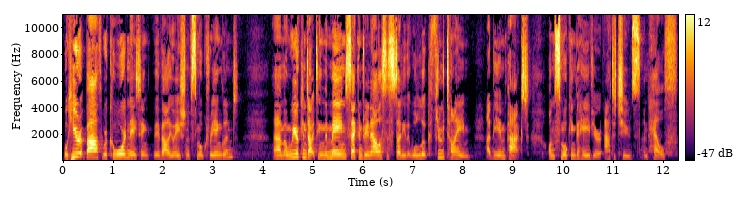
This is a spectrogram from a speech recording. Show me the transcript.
Well, here at Bath, we're coordinating the evaluation of Smoke Free England. Um, and we are conducting the main secondary analysis study that will look through time at the impact on smoking behaviour, attitudes, and health.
